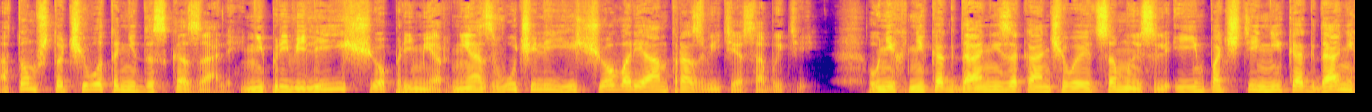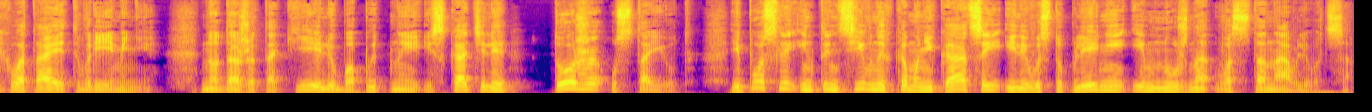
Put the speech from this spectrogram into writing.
О том, что чего-то не досказали, не привели еще пример, не озвучили еще вариант развития событий. У них никогда не заканчивается мысль, и им почти никогда не хватает времени. Но даже такие любопытные искатели тоже устают, и после интенсивных коммуникаций или выступлений им нужно восстанавливаться.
